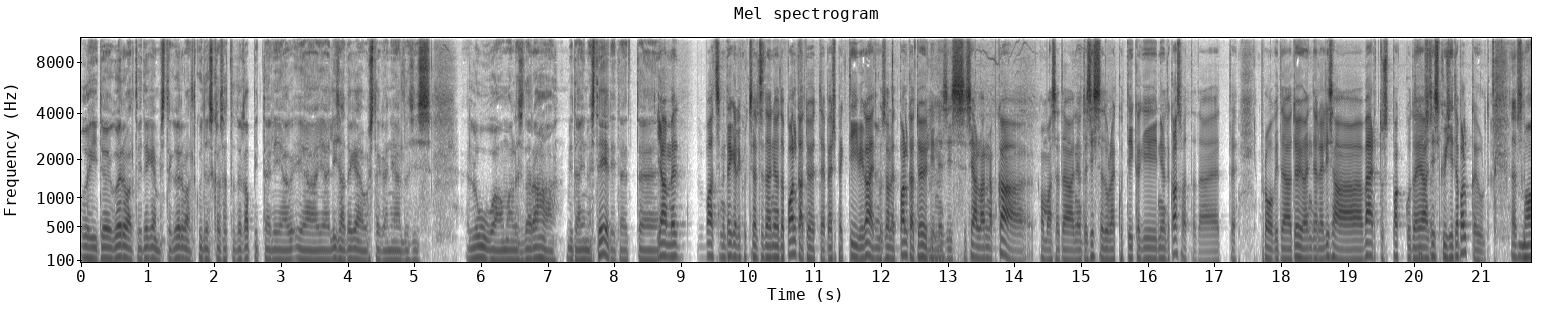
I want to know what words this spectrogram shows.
põhitöö kõrvalt või tegemiste kõrvalt, kuidas kasvatada kapitali ja, ja, ja lisategevustega nii-öelda siis luua omale seda raha, mida investeerida, et. Äh, ja me vaatasime tegelikult seal seda nii-öelda palgatöötaja perspektiivi ka, et kui sa oled palgatööline -hmm. siis seal annab ka oma seda nii-öelda sissetulekut ikkagi nii-öelda kasvatada, et. proovida tööandjale lisaväärtust pakkuda ja siis küsida palka juurde. ma,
